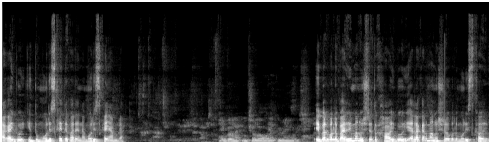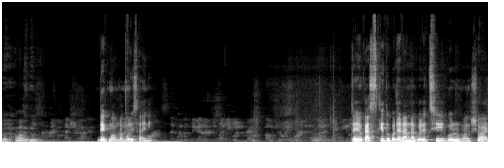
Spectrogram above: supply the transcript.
লাগাইবই কিন্তু মরিচ খাইতে পারে না মরিচ খাই আমরা। এবার বলে বাড়ির মানুষরা তো খাওয়াইবই এলাকার মানুষরা বলে মরিচ খাওয়াইব। দেখব আমরা মরিচ হয়নি। যাই হোক আজকে দুপুরে রান্না করেছি গরুর মাংস আর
